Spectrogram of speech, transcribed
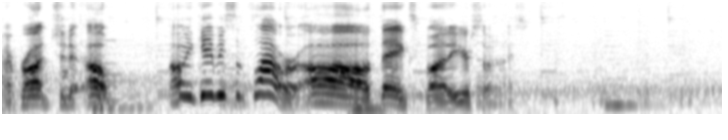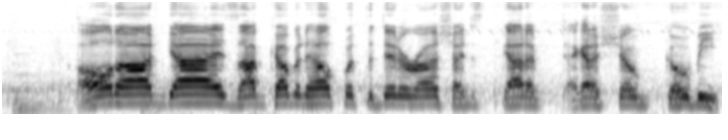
I brought you to... Oh. Oh, he gave me some flour. Oh, thanks, buddy. You're so nice. Hold on, guys. I'm coming to help with the dinner rush. I just gotta... I gotta show Gobi.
